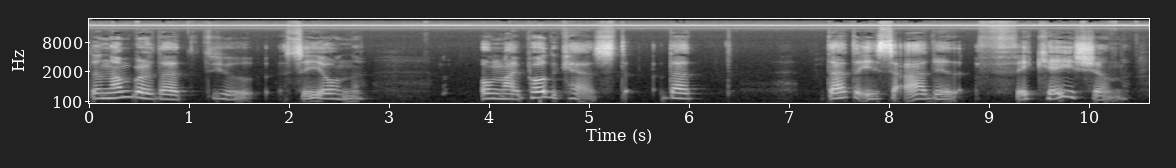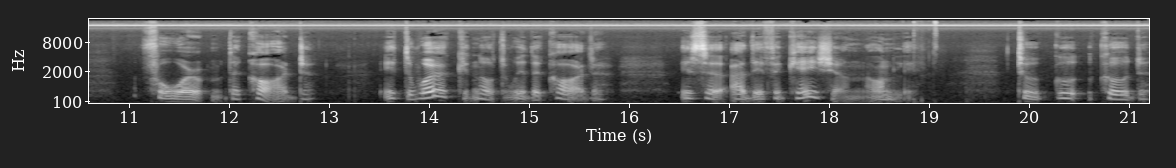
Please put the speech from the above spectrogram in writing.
The number that you see on on my podcast that that is identification for the card it work not with the card. It's a identification only to go, could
